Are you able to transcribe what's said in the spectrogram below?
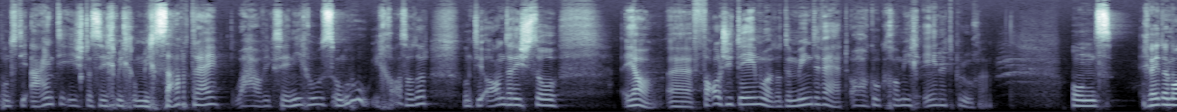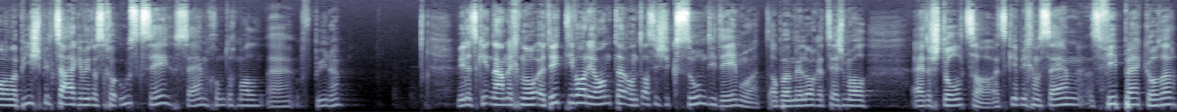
Und die eine ist, dass ich mich um mich selber drehe. Wow, wie sehe ich aus? Und uh, ich kann es, oder? Und die andere ist so, ja, äh, falsche Demut oder Minderwert. Oh, gut, kann mich eh nicht brauchen. Und ich werde euch mal ein Beispiel zeigen, wie das aussehen kann. Sam, komm doch mal äh, auf die Bühne. Weil es gibt nämlich noch eine dritte Variante und das ist eine gesunde Demut. Aber wir schauen zuerst mal äh, den Stolz an. Jetzt gebe ich dem Sam ein Feedback, oder?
